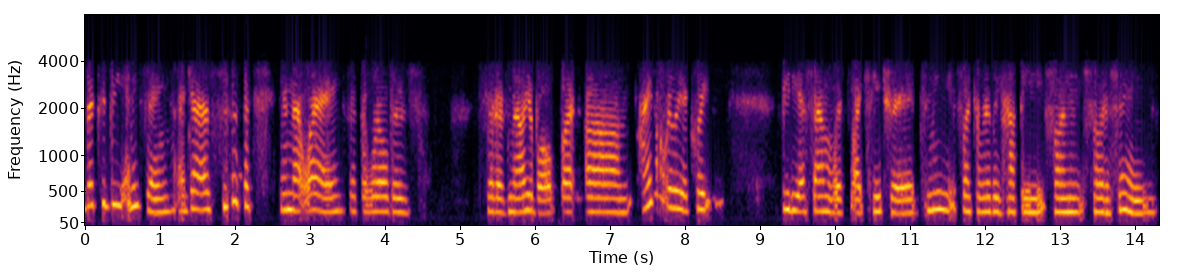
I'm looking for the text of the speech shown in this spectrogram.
there could be anything, I guess, in that way that the world is sort of malleable. But um, I don't really equate BDSM with like hatred. To me, it's like a really happy, fun sort of thing.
